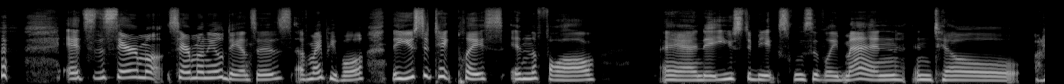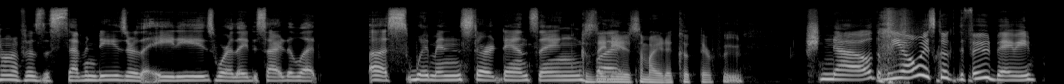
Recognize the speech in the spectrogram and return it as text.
it's the ceremo- ceremonial dances of my people. They used to take place in the fall. And it used to be exclusively men until I don't know if it was the 70s or the 80s where they decided to let us women start dancing Because they needed somebody to cook their food. No, we always cook the food, baby.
